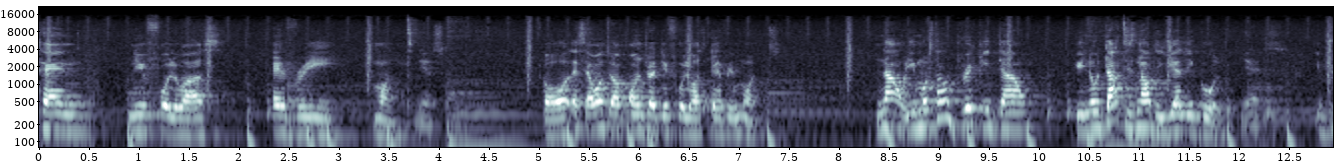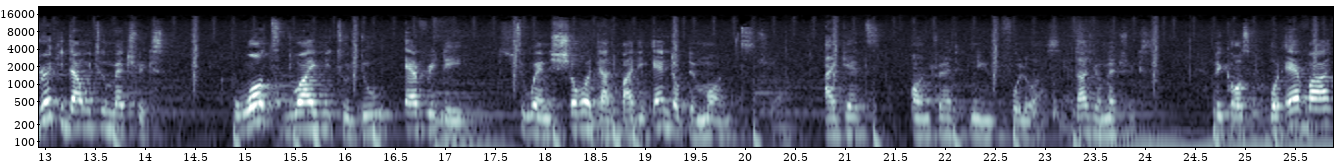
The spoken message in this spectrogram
10 new followers every month Yes, sir. or let's say I want to have 100 new followers every month. Now, you must now break it down. You know, that is now the yearly goal. Yes. You break it down into metrics. What do I need to do every day to ensure that by the end of the month, Sure. I get 100 new followers? Yes. That's your metrics. Because whatever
